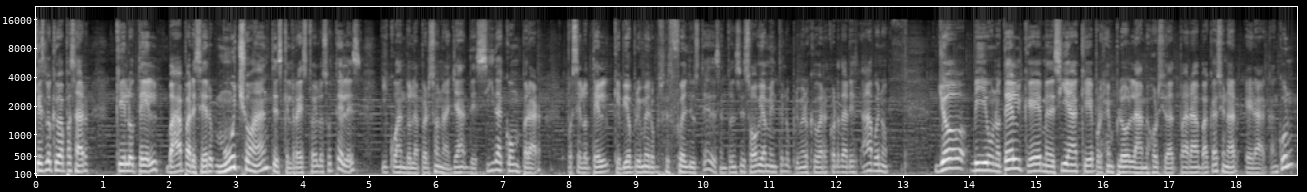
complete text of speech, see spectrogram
¿qué es lo que va a pasar? Que el hotel va a aparecer mucho antes que el resto de los hoteles y cuando la persona ya decida comprar, pues el hotel que vio primero pues fue el de ustedes. Entonces, obviamente lo primero que va a recordar es, ah, bueno, yo vi un hotel que me decía que, por ejemplo, la mejor ciudad para vacacionar era Cancún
